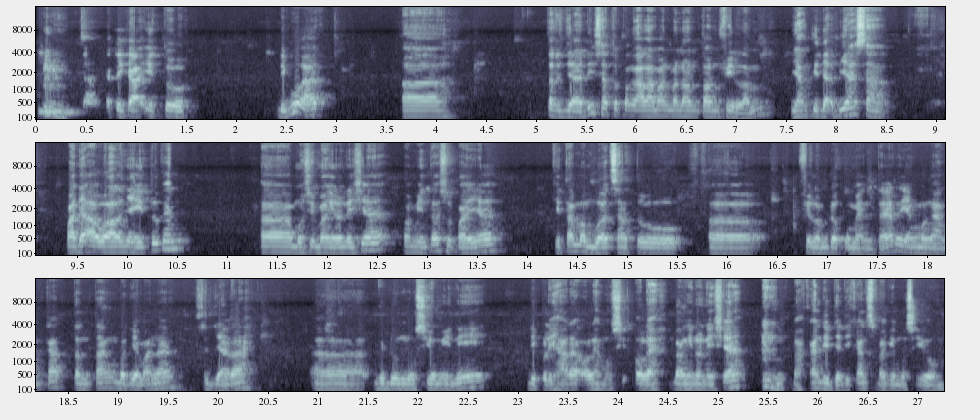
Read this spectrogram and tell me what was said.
Hmm. Nah, ketika itu dibuat, uh, terjadi satu pengalaman menonton film yang tidak biasa. Pada awalnya itu kan uh, Museum Bank Indonesia meminta supaya kita membuat satu uh, film dokumenter yang mengangkat tentang bagaimana sejarah uh, gedung museum ini dipelihara oleh oleh Bank Indonesia bahkan dijadikan sebagai museum.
